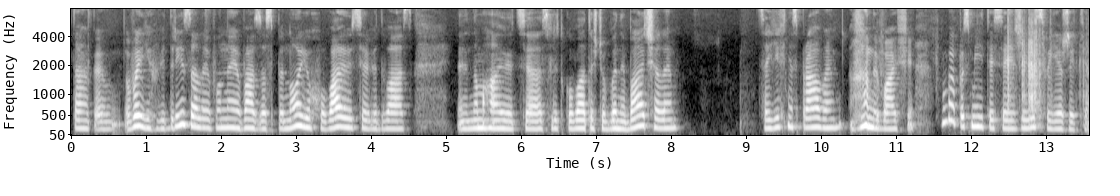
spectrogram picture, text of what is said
Так, е, ви їх відрізали, вони вас за спиною ховаються від вас, е, намагаються слідкувати, щоб ви не бачили. Це їхні справи, а не ваші. Ви посмійтеся і живіть своє життя.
